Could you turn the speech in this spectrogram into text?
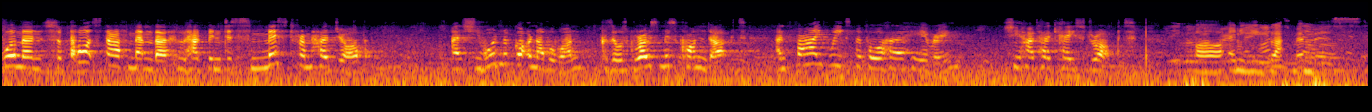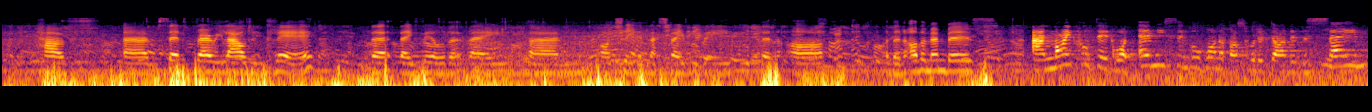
woman support staff member who had been dismissed from her job, and she wouldn't have got another one because it was gross misconduct. And five weeks before her hearing, she had her case dropped. Our NEU black members have um, said very loud and clear that they feel that they um, are treated less favourably than our than other members. And Michael did what any single one of us would have done in the same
